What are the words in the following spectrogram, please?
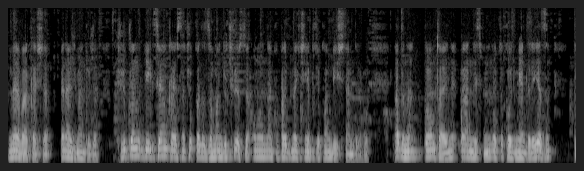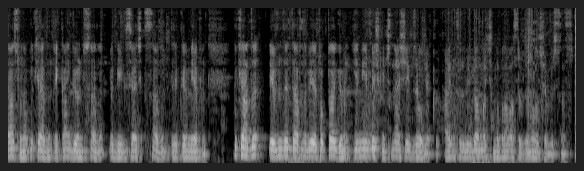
Merhaba arkadaşlar, ben Ercüment Hoca. Çocuklarınız bilgisayarın karşısında çok fazla zaman geçiriyorsa onu ondan koparabilmek için yapacak olan bir işlemdir bu. Adını, doğum tarihini ve anne ismini nokta koyduğum yerlere yazın. Daha sonra bu kağıdın ekran görüntüsünü alın ve bilgisayar çıktısını alın. Dediklerimi yapın. Bu kağıdı evinizin etrafında bir yere toprağa gömün. 20-25 gün içinde her şey güzel olacaktır. Ayrıntılı bilgi almak için de bana WhatsApp üzerinden ulaşabilirsiniz.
